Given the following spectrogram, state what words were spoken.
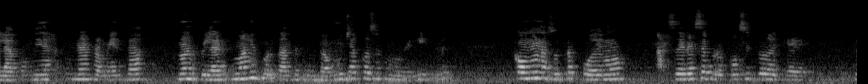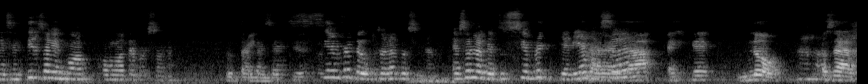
la comida es una herramienta, uno de los pilares más importantes junto a muchas cosas como dijiste, cómo nosotros podemos hacer ese propósito de que de sentirse bien con, con otra persona. Totalmente. Siempre te gustó la cocina. Eso es lo que tú siempre querías La hacer. verdad es que no. Ajá. O sea,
